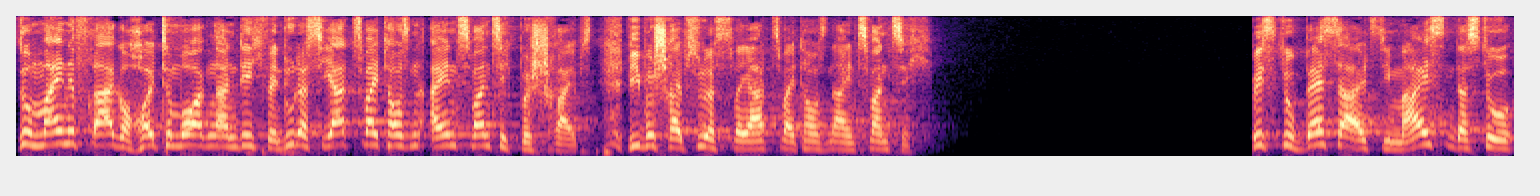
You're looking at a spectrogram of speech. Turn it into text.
So, meine Frage heute Morgen an dich, wenn du das Jahr 2021 beschreibst, wie beschreibst du das Jahr 2021? Bist du besser als die meisten, dass du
